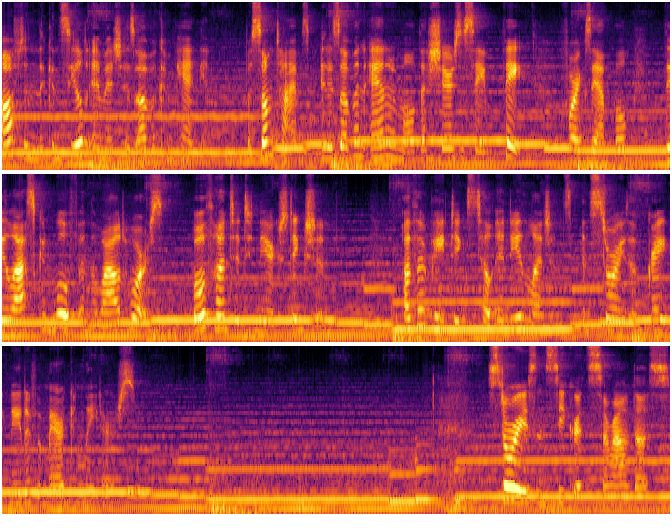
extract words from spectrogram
Often the concealed image is of a companion, but sometimes it is of an animal that shares the same fate. For example, the Alaskan wolf and the wild horse, both hunted to near extinction. Other paintings tell Indian legends and stories of great Native American leaders. Stories and secrets surround us.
